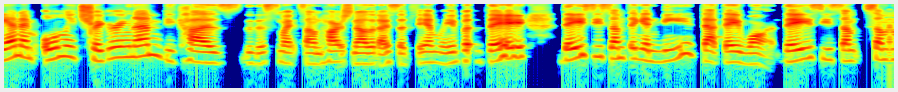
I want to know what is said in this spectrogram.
and I'm only triggering them because this might sound harsh now that I said family, but they they see something in me that they want. They see some some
